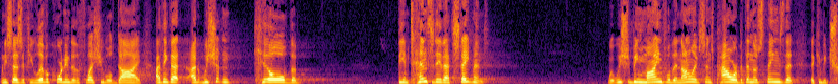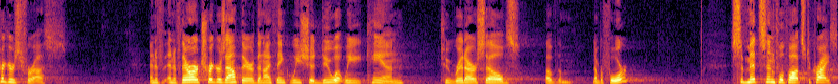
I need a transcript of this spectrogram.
when he says, If you live according to the flesh, you will die. I think that I, we shouldn't kill the, the intensity of that statement. We should be mindful that not only of sin's power, but then those things that, that can be triggers for us. And if, and if there are triggers out there, then I think we should do what we can to rid ourselves of them. Number four, submit sinful thoughts to Christ.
